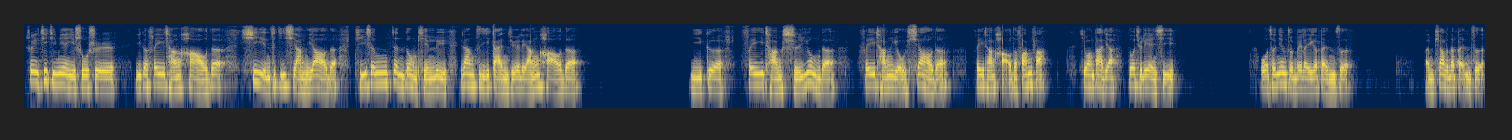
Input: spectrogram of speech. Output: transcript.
所以《积极面》一书是一个非常好的吸引自己想要的、提升振动频率、让自己感觉良好的。一个非常实用的、非常有效的、非常好的方法，希望大家多去练习。我曾经准备了一个本子，很漂亮的本子，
